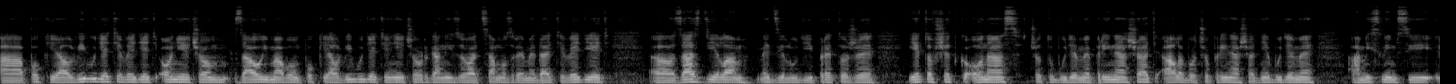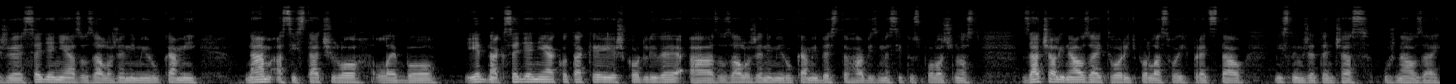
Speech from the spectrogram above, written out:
a pokiaľ vy budete vedieť o niečom zaujímavom, pokiaľ vy budete niečo organizovať, samozrejme dajte vedieť, e, zazdielam medzi ľudí, pretože je to všetko o nás, čo tu budeme prinášať alebo čo prinášať nebudeme. A myslím si, že sedenia so založenými rukami nám asi stačilo, lebo jednak sedenie ako také je škodlivé a so založenými rukami bez toho, aby sme si tú spoločnosť začali naozaj tvoriť podľa svojich predstav, myslím, že ten čas už naozaj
